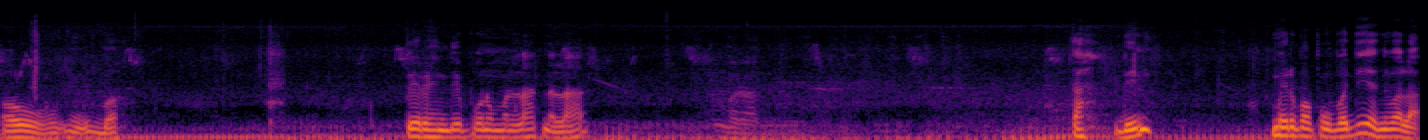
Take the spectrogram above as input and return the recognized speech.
Oo, oh, yung iba. Pero hindi po naman lahat na lahat. Marami. Ta, din. Meron pa po ba diyan? Wala.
